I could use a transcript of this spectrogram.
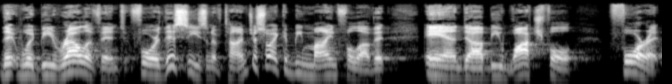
that would be relevant for this season of time, just so I could be mindful of it and uh, be watchful for it.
